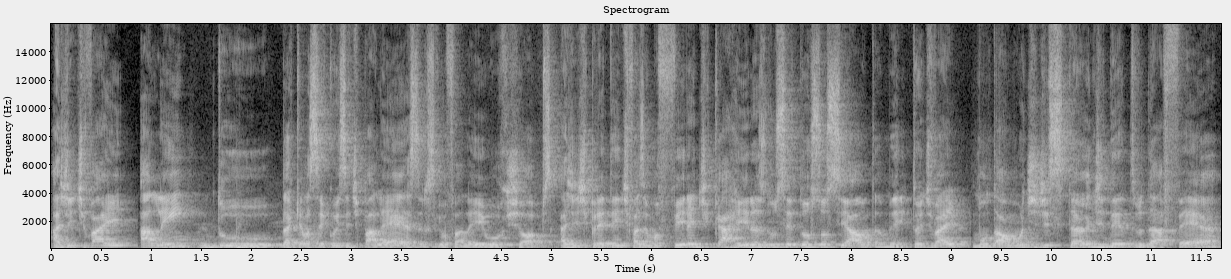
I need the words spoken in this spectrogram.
a gente vai, além do daquela sequência de palestras que eu falei, workshops, a gente pretende fazer uma feira de carreiras no setor social também. Então a gente vai montar um monte de stand dentro da fé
